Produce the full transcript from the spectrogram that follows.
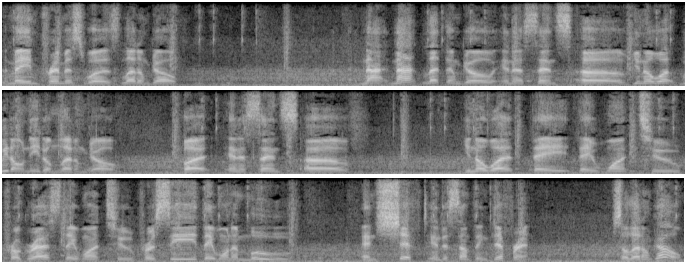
the main premise was let them go. Not not let them go in a sense of you know what we don't need them, let them go, but in a sense of you know what they they want to progress, they want to proceed, they want to move and shift into something different. So let them go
